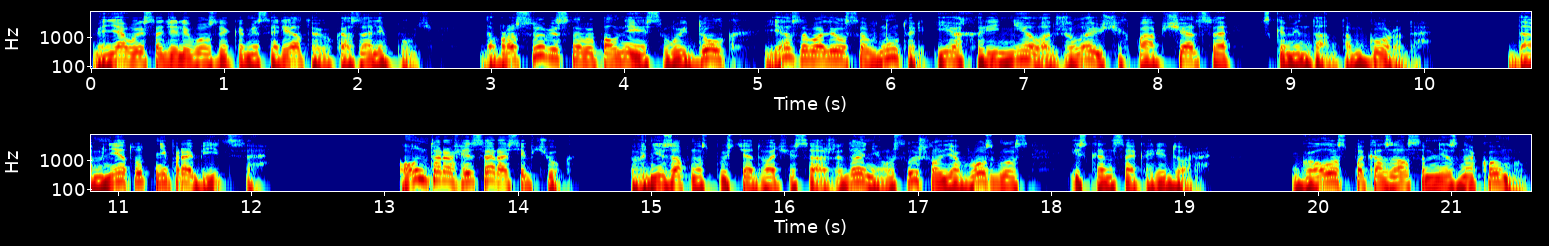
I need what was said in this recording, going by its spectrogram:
Меня высадили возле комиссариата и указали путь. Добросовестно выполняя свой долг, я завалился внутрь и охренел от желающих пообщаться с комендантом города. Да мне тут не пробиться. «Унтер-офицер Осипчук!» Внезапно, спустя два часа ожидания, услышал я возглас из конца коридора. Голос показался мне знакомым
